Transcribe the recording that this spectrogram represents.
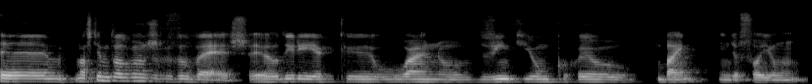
Uh, nós temos alguns revés. Eu diria que o ano de 21 correu bem, ainda foi um,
